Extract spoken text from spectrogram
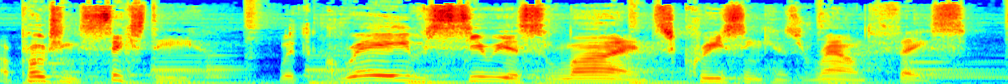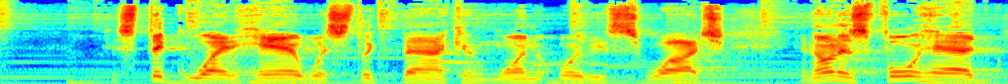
approaching 60, with grave, serious lines creasing his round face. His thick white hair was slicked back in one oily swatch, and on his forehead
